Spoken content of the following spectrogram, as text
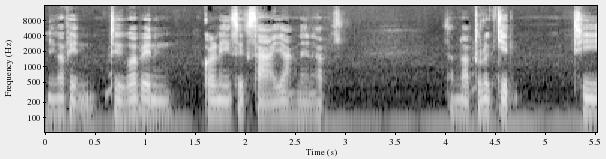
นี่ก็เป็นถือว่าเป็นกรณีศึกษาอย่างหนึ่งครับสำหรับธุรกิจที่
